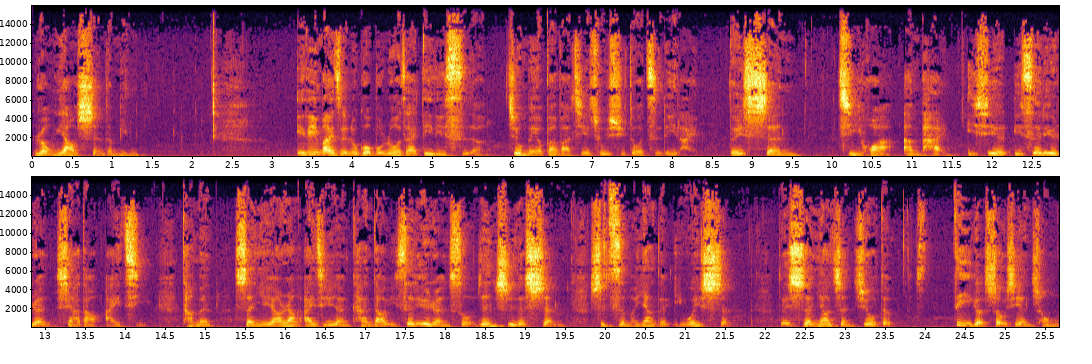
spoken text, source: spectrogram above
荣耀神的名。一粒麦子如果不落在地里死了，就没有办法结出许多子粒来。对，神计划安排一些以色列人下到埃及，他们神也要让埃及人看到以色列人所认识的神。是怎么样的一位神？对，神要拯救的，第一个首先从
